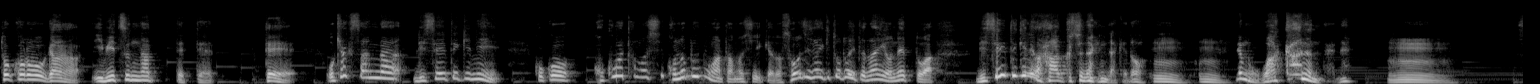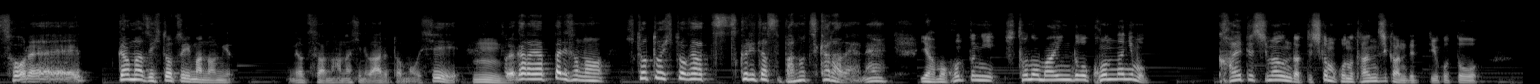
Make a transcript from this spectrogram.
ところがいびつになってててお客さんが理性的にここここは楽しいこの部分は楽しいけど掃除が行き届いてないよねとは理性的には把握しないんだけどうんうん。でも分かるんだよね。うんそれがまず一つ今のみみよつさんの話にはあると思うしうん。それからやっぱりその人と人が作り出す場の力だよね。いやもう本当に人のマインドをこんなにも変えてしまうんだってしかもこの短時間でっていうこと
